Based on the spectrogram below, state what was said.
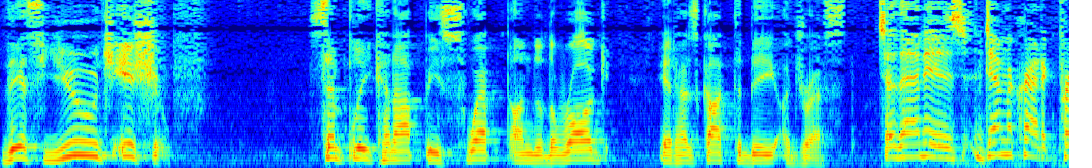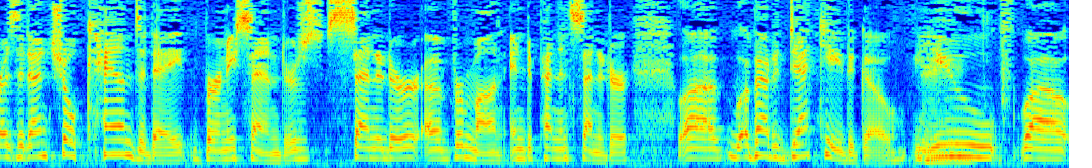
This huge issue simply cannot be swept under the rug. It has got to be addressed. So that is Democratic presidential candidate Bernie Sanders, senator of Vermont, independent senator. Uh, about a decade ago, mm. you uh,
